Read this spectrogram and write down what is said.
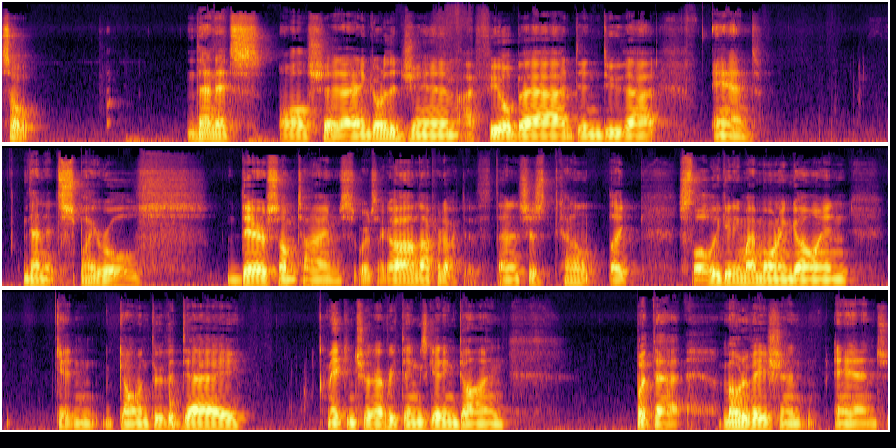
So then it's, well, shit, I didn't go to the gym. I feel bad, didn't do that. And then it spirals there sometimes where it's like, oh, I'm not productive. Then it's just kind of like slowly getting my morning going getting going through the day, making sure everything's getting done. But that motivation and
